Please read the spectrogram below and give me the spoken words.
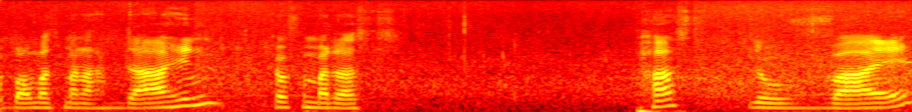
So, bauen wir es mal nach dahin. Ich hoffe mal, das passt soweit.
